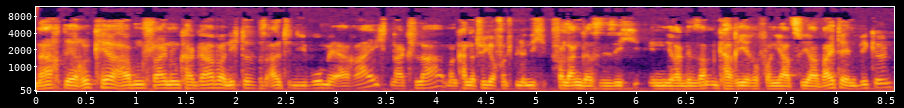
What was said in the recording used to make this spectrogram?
Nach der Rückkehr haben Schein und Kagawa nicht das alte Niveau mehr erreicht. Na klar, man kann natürlich auch von Spielern nicht verlangen, dass sie sich in ihrer gesamten Karriere von Jahr zu Jahr weiterentwickeln.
